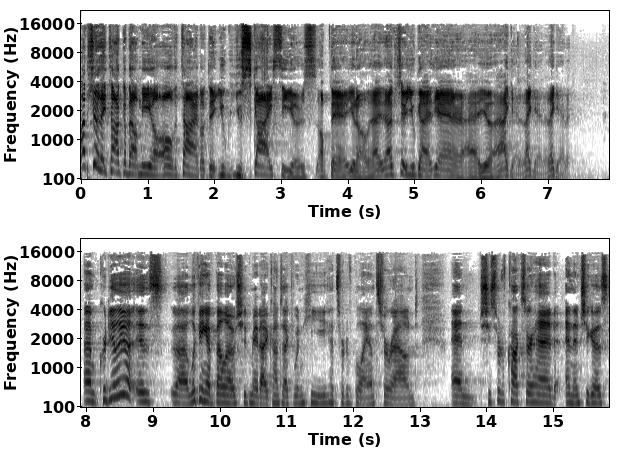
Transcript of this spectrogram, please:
I'm sure they talk about me all the time. Of the you, you sky seers up there. You know, I, I'm sure you guys. Yeah, yeah, I get it. I get it. I get it. Um, Cordelia is uh, looking at Bello. She'd made eye contact when he had sort of glanced around, and she sort of cocks her head, and then she goes,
